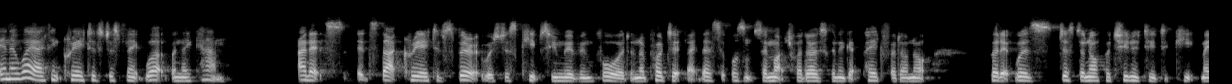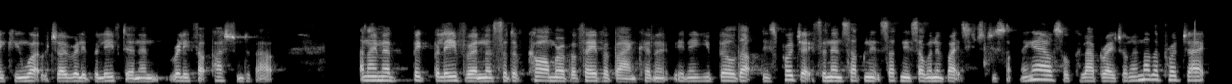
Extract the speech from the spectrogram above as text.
in a way, I think creatives just make work when they can, and it's it's that creative spirit which just keeps you moving forward. And a project like this, it wasn't so much whether I was going to get paid for it or not, but it was just an opportunity to keep making work, which I really believed in and really felt passionate about and I'm a big believer in the sort of karma of a favor bank. And you know, you build up these projects, and then suddenly, suddenly someone invites you to do something else or collaborate on another project.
